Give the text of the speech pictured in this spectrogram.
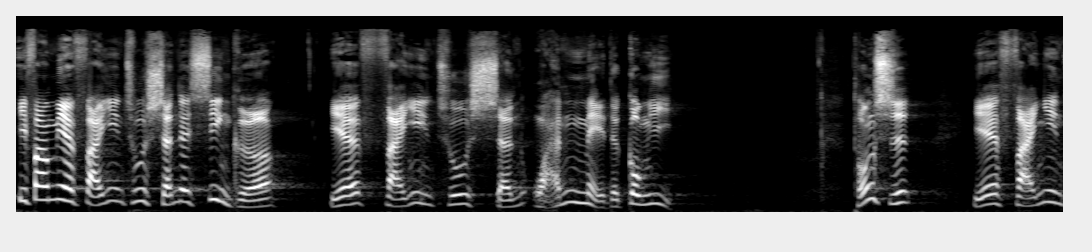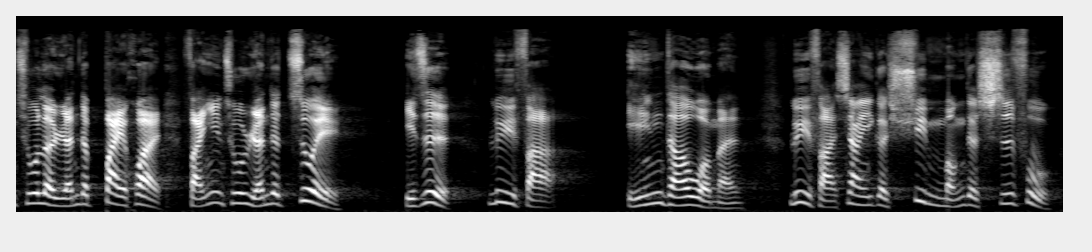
一方面反映出神的性格。也反映出神完美的公义，同时也反映出了人的败坏，反映出人的罪，以致律法引导我们。律法像一个训蒙的师傅，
